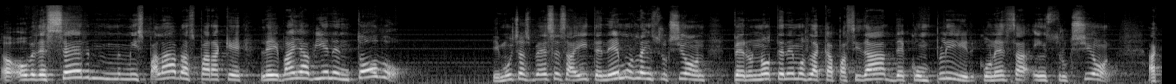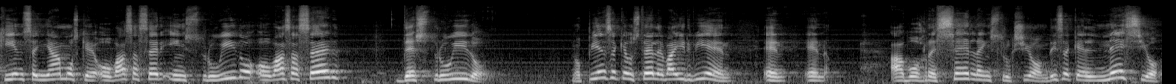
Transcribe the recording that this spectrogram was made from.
obedecer mis palabras para que le vaya bien en todo. Y muchas veces ahí tenemos la instrucción, pero no tenemos la capacidad de cumplir con esa instrucción. Aquí enseñamos que o vas a ser instruido o vas a ser destruido. No piense que a usted le va a ir bien en, en aborrecer la instrucción. Dice que el necio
